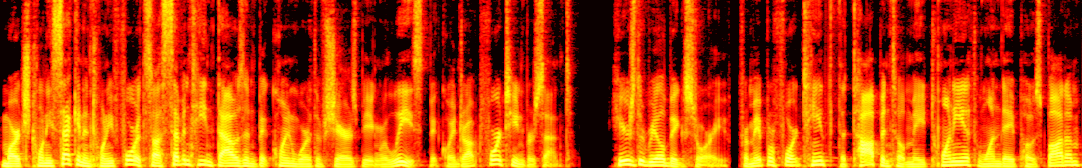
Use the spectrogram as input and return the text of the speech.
March 22nd and 24th saw 17,000 Bitcoin worth of shares being released. Bitcoin dropped 14%. Here's the real big story. From April 14th, the top, until May 20th, one day post bottom,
